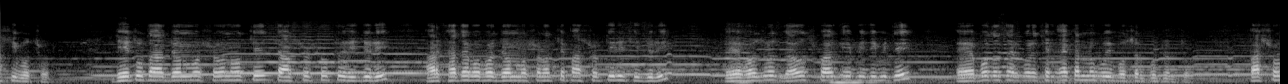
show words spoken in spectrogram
আশি বছর। যেহেতু তার জন্ম সন হচ্ছে চারশো সত্তর হিজুরি আর খাজা বাবার জন্ম সন হচ্ছে পাঁচশো তিরিশ হিজুরি হজরত গাউস পাক এই পৃথিবীতে পদাচার করেছেন একানব্বই বছর পর্যন্ত। পাঁচশো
